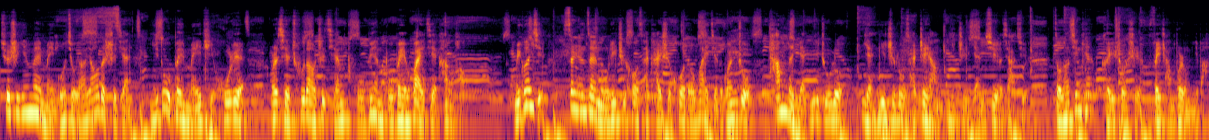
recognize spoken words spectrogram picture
却是因为美国九幺幺的事件一度被媒体忽略，而且出道之前普遍不被外界看好。没关系，三人在努力之后才开始获得外界的关注，他们的演艺之路，演艺之路才这样一直延续了下去，走到今天可以说是非常不容易吧。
